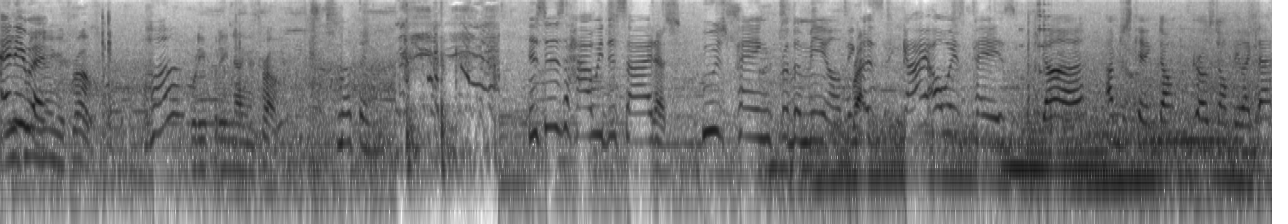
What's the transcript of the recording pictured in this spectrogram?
anyway. What are you putting down anyway, your throat? huh? What are you putting down your throat? Nothing. This is how we decide Yes. who's paying for the meal because guy always pays. Duh. I'm just kidding. Don't girls don't be like that.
